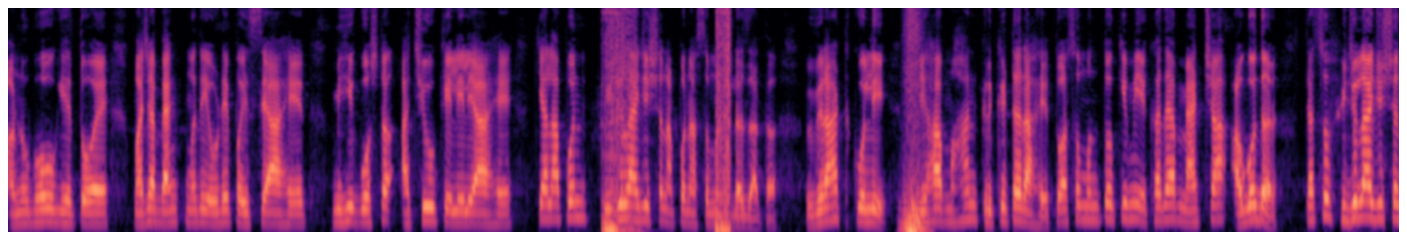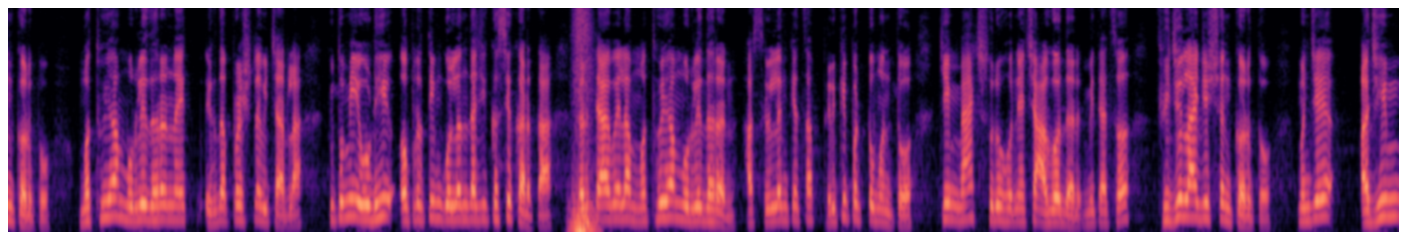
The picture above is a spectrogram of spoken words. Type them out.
अनुभव घेतोय माझ्या बँकमध्ये एवढे पैसे आहेत मी ही गोष्ट अचीव केलेली आहे याला आपण व्हिज्युलायझेशन आपण असं म्हटलं जातं. विराट कोहली हा महान क्रिकेटर आहे तो असं म्हणतो की मी एखाद्या मॅचच्या अगोदर त्याचं व्हिज्युलायझेशन करतो. मथुया मुरलीधरन एक एकदा प्रश्न विचारला की तुम्ही एवढी अप्रतिम गोलंदाजी कशी करता? तर त्यावेळेला मथुया मुरलीधरन हा श्रीलंकेचा फिरकीपट्टू म्हणतो की मॅच सुरू होण्याच्या अगोदर मी त्याचं व्हिज्युलायझेशन करतो. म्हणजे अजिम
